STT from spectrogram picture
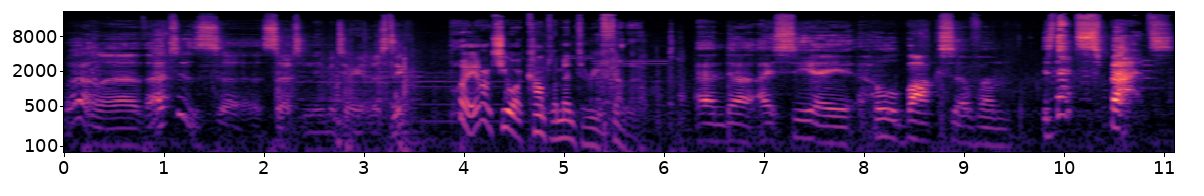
Well, uh, that is uh, certainly materialistic. Boy, aren't you a complimentary fellow? And uh, I see a whole box of, um, is that spats?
